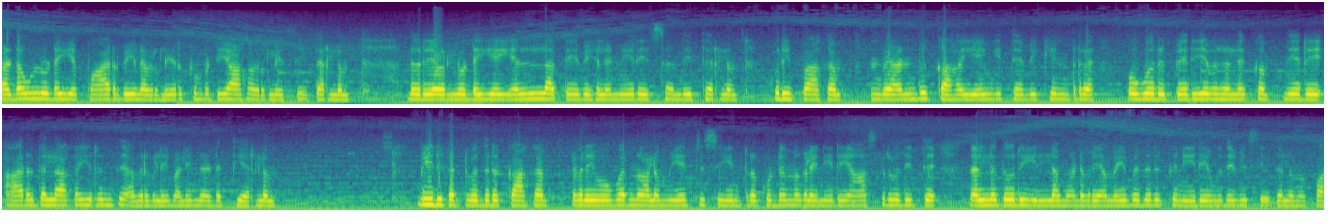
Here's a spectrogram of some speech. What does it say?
கடவுளுடைய பார்வையில் அவர்கள் இருக்கும்படியாக அவர்களை செய்தரலும். ஆண்டவரே அவர்களுடைய எல்லா தேவைகளையும் நீரை சந்தித்தரலும். குறிப்பாக அன்புக்காக ஏங்கி தவிக்கின்ற ஒவ்வொரு பெரியவர்களுக்கும் நீரை ஆறுதலாக இருந்து அவர்களை வழிநடத்தியறலும் வீடு கட்டுவதற்காக அவரை ஒவ்வொரு நாளும் முயற்சி செய்கின்ற குடும்பங்களை நீரை ஆசிர்வதித்து நல்லதொரு இல்லம் ஆண்டவரை அமைவதற்கு நீரை உதவி செய்தலும் அப்பா.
